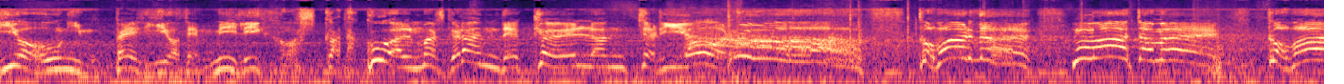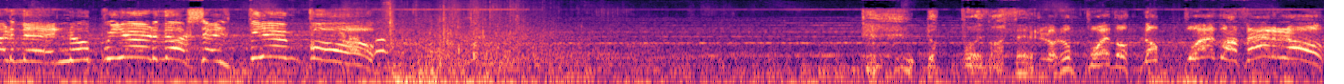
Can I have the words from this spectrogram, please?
dio un imperio de mil hijos, cada cual más grande que el anterior. ¡Ah! ¡Cobarde! ¡Mátame! ¡Cobarde! ¡No pierdas el tiempo! ¡No puedo hacerlo! ¡No puedo! ¡No puedo hacerlo!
